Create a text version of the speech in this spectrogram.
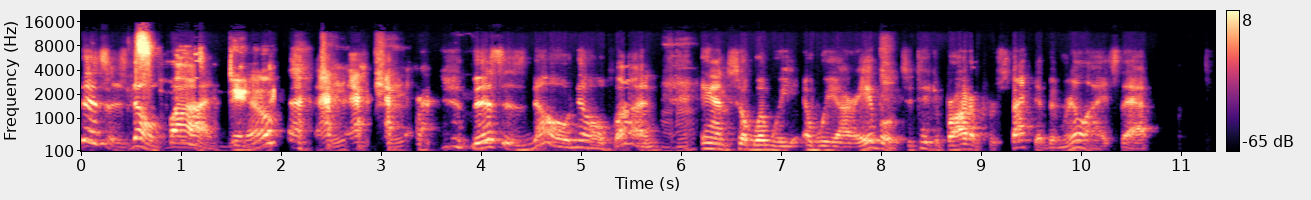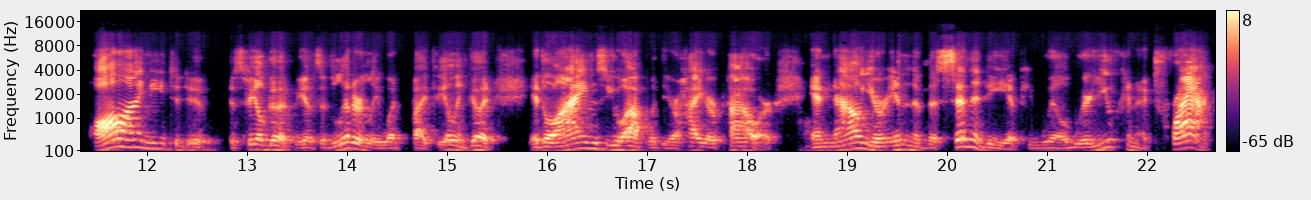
this is no fun, you know? this is no, no fun. Mm-hmm. And so when we we are able to take a broader perspective and realize that all I need to do is feel good because it literally what by feeling good, it lines you up with your higher power. And now you're in the vicinity, if you will, where you can attract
